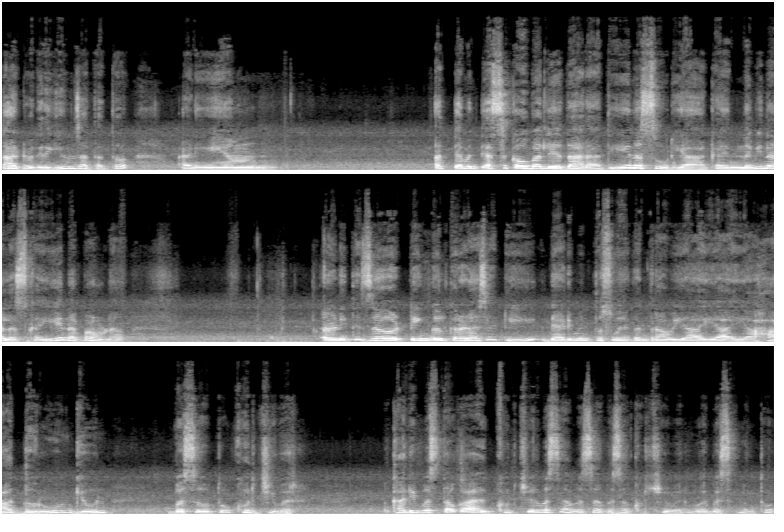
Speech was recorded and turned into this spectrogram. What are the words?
ताट वगैरे घेऊन जातात आणि आत्या म्हणते असं का उभारली दारात? ये ना सूर्या काय नवीन आलास का ये ना पाहुणा. आणि त्याचं टिंगल करण्यासाठी डॅडी म्हणतो सूर्यकांतराव या या या. हात धरून घेऊन बसवतो खुर्चीवर. खाली बसताव का? खुर्चीवर बसा बसा बसा खुर्चीवर. वर बसा म्हणतो.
